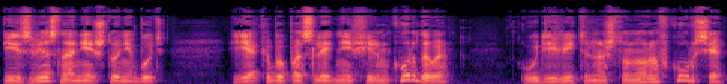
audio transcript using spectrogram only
Известно о ней что-нибудь? Якобы последний фильм Кордовы? Удивительно, что Нора в курсе.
